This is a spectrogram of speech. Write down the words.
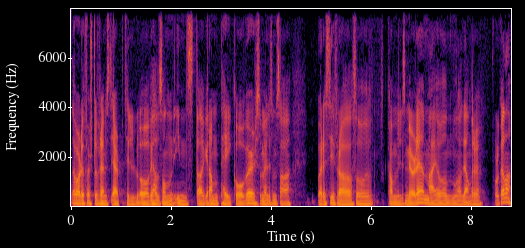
Da var det jo først og fremst hjelpe til, og vi hadde sånn Instagram takeover som jeg liksom sa bare si ifra, så kan vi liksom gjøre det, meg og noen av de andre folka. da.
